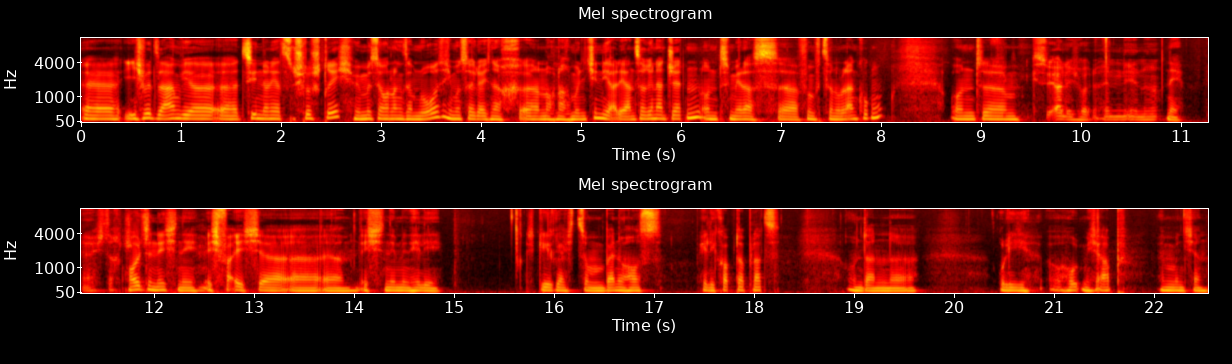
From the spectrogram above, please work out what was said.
Äh, ich würde sagen, wir äh, ziehen dann jetzt einen Schlussstrich. Wir müssen ja auch langsam los. Ich muss ja gleich nach, äh, noch nach München, die Allianz Arena jetten und mir das 15.0 äh, angucken. Und, ähm, Gehst du ehrlich heute hin? Nee, ne? Nee. Ja, ich dachte Heute nicht, nee. Ich, ich, äh, ich nehme den Heli. Ich gehe gleich zum Bennohaus Helikopterplatz und dann äh, Uli holt mich ab in München.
